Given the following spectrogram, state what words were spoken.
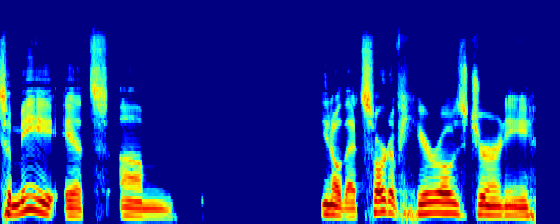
to me it's um you know that sort of hero's journey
